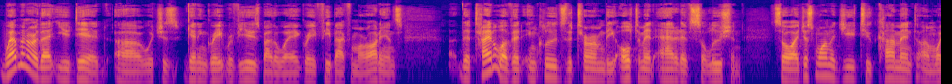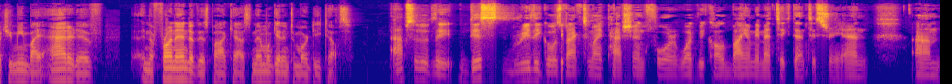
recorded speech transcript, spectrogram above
webinar that you did, uh, which is getting great reviews, by the way, great feedback from our audience, the title of it includes the term the ultimate additive solution. So, I just wanted you to comment on what you mean by additive in the front end of this podcast, and then we'll get into more details. Absolutely. This really goes back to my passion for what we call biomimetic dentistry. And um,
